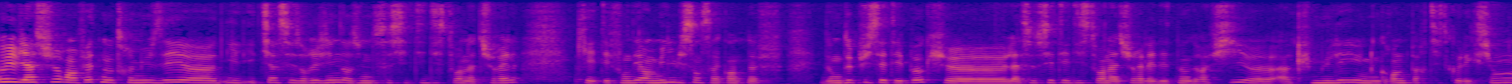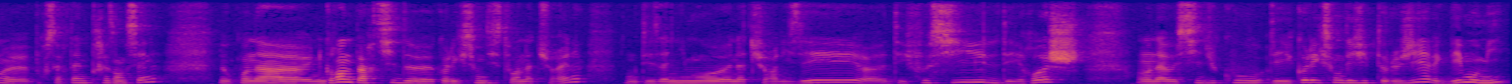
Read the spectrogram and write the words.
Oui, bien sûr. En fait, notre musée, euh, il, tient ses origines dans une société d'histoire naturelle qui a été fondée en 1859. Donc depuis cette époque, euh, la société d'histoire naturelle et d'ethnographie euh, a cumulé une grande partie de collections, pour certaines très anciennes. Donc on a une grande partie de collections d'histoire naturelle, donc des animaux naturalisés, euh, des fossiles, des roches. On a aussi du coup des collections d'égyptologie avec des momies.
